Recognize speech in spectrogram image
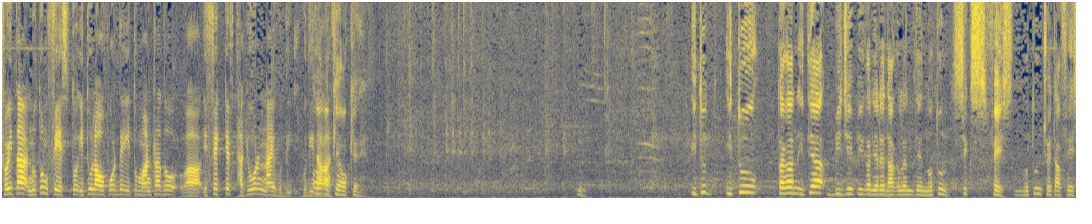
ছয়টা নতুন ফেচ তো ইটো লা ওপৰতে এইটো মান্ত্ৰাটো ইফেক্টিভ থাকিব নাই সুধি সুধি থকা অ'কে অ'কে। ইটো ইটো তাগান এতিয়া বিজেপি গান ইয়াৰে নাগালেণ্ডে নতুন ছিক্স ফেচ নতুন ছয়টা ফেচ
